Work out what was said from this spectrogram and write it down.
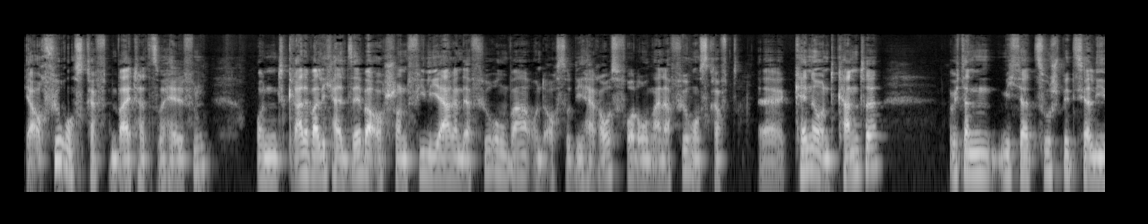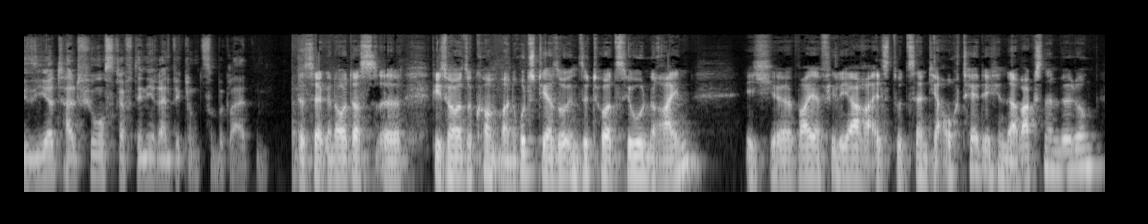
ja auch Führungskräften weiterzuhelfen Und gerade weil ich halt selber auch schon viele Jahre in der Führung war und auch so die Herausforderungen einer Führungskraft äh, kenne und kannte, habe ich dann mich dazu spezialisiert, halt Führungskräfte in ihrer Entwicklung zu begleiten. Das ist ja genau das, äh, wie es immer so kommt. Man rutscht ja so in Situationen rein. Ich äh, war ja viele Jahre als Dozent ja auch tätig in der Erwachsenenbildung.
